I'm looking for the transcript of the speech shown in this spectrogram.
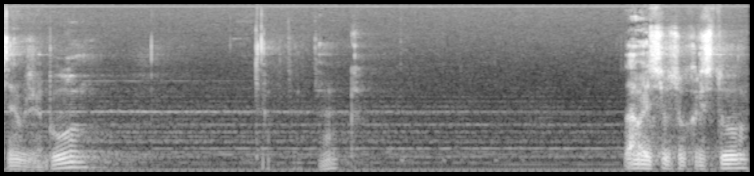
Це вже було. Так, так, так. Слава Ісусу Христу.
